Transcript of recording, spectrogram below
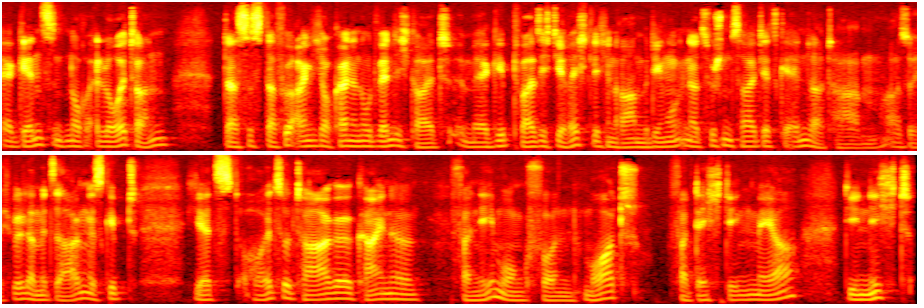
ergänzend noch erläutern, dass es dafür eigentlich auch keine Notwendigkeit mehr gibt, weil sich die rechtlichen Rahmenbedingungen in der Zwischenzeit jetzt geändert haben. Also ich will damit sagen, es gibt jetzt heutzutage keine Vernehmung von Mordverdächtigen mehr, die nicht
